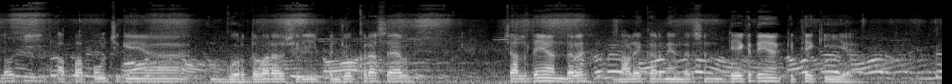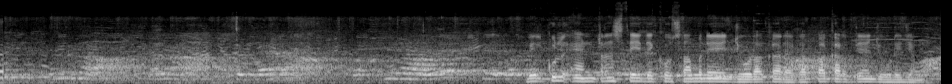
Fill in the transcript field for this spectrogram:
ਲਓ ਜੀ, ਆਪਾਂ ਪਹੁੰਚ ਗਏ ਆ ਗੁਰਦੁਆਰਾ ਸ਼੍ਰੀ ਪੰਜੋਖਰਾ ਸਾਹਿਬ। ਚੱਲਦੇ ਆ ਅੰਦਰ, ਨਾਲੇ ਕਰਦੇ ਆ ਦਰਸ਼ਨ। ਦੇਖਦੇ ਆ ਕਿੱਥੇ ਕੀ ਹੈ। ਬਿਲਕੁਲ ਐਂਟਰੈਂਸ ਤੇ ਦੇਖੋ ਸਾਹਮਣੇ ਜੋੜਾ ਘਰ ਹੈਗਾ। ਆਪਾਂ ਕਰਦੇ ਆ ਜੋੜੇ ਜਮਾ।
